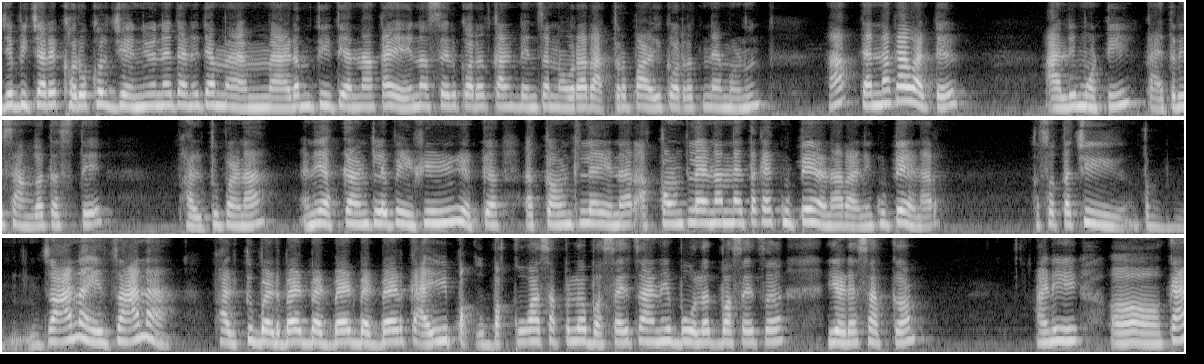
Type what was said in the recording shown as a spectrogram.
जे बिचारे खरोखर जेन्युन आहेत आणि त्या मॅ मॅडम ती त्यांना काय हे नसेल करत कारण त्यांचा नवरा रात्रपाळी करत नाही म्हणून? हां? त्यांना काय वाटेल? आली मोठी काहीतरी सांगत असते. फालतूपणा. आणि अकाउंटला पैसे अका अकाउंटला येणार. अकाउंटला येणार नाही तर काय कुठे येणार आणि कुठे येणार? का स्वतःची जा ना हे जा ना फालतू बडबॅड बडबॅड बडबॅड काही पक बकवास आपलं बसायचं आणि बोलत बसायचं येड्यासारखं. आणि काय?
